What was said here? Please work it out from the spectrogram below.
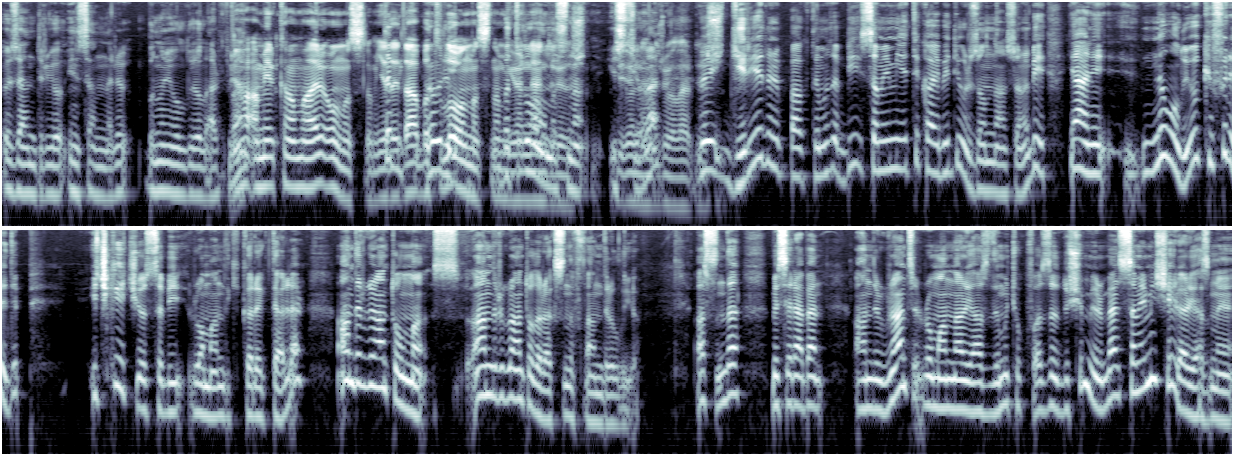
özendiriyor insanları. Buna yolluyorlar falan. Daha Amerikan vari olmasına ya da Tabii daha batılı öyle olmasına mı batılı olmasına istiyorlar. Yönlendiriyorlar Ve geriye dönüp baktığımızda bir samimiyeti kaybediyoruz ondan sonra. Bir yani ne oluyor? Küfür edip içki içiyorsa bir romandaki karakterler underground olma underground olarak sınıflandırılıyor. Aslında mesela ben underground romanlar yazdığımı çok fazla düşünmüyorum. Ben samimi şeyler yazmaya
